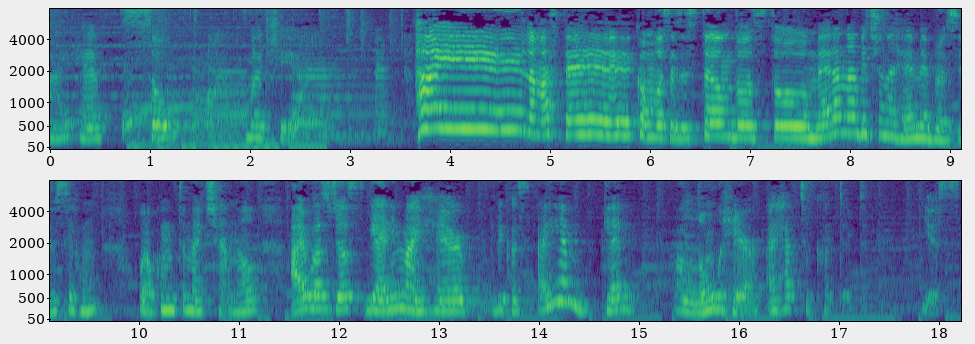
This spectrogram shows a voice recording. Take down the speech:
I have so much hair. Hi! Namaste! Como vocês estão, dosto? Mera na Betina Hai, Brasil se Welcome to my channel. I was just getting my hair because I am getting a long hair. I have to cut it. Yes.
